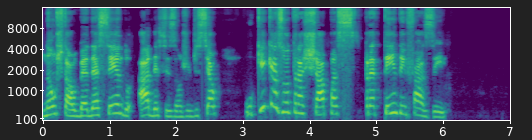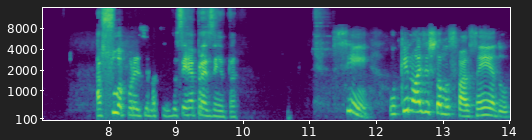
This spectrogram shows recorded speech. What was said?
não está obedecendo à decisão judicial, o que, que as outras chapas pretendem fazer? A sua, por exemplo, que você representa. Sim, o que nós estamos fazendo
